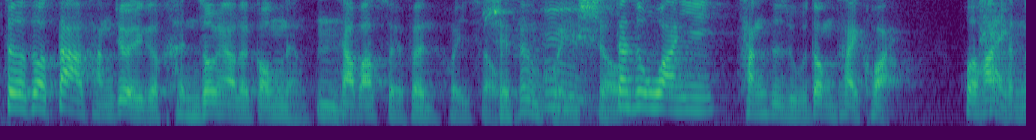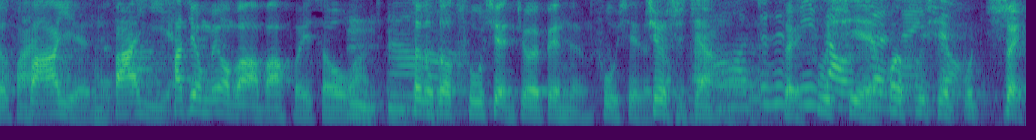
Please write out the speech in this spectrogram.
这个时候大肠就有一个很重要的功能，它要把水分回收。水分回收。但是万一肠子蠕动太快，或者它整个发炎了，发炎，它就没有办法把它回收完。这个时候出现就会变成腹泻的，就是这样子。对，腹泻或腹泻不止。对，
